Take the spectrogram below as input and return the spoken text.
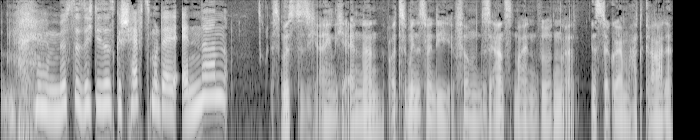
Müsste sich dieses Geschäftsmodell ändern es müsste sich eigentlich ändern, oder zumindest wenn die Firmen das ernst meinen würden. Instagram hat gerade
